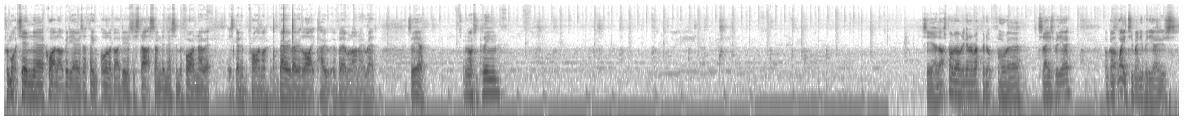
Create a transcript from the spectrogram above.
from watching uh, quite a lot of videos, I think all I got to do is just start sanding this, and before I know it, it's going to be primer. Very very light coat of uh, Milano red. So yeah, nice and clean. So yeah, that's probably going to wrap it up for uh, today's video. I've got way too many videos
